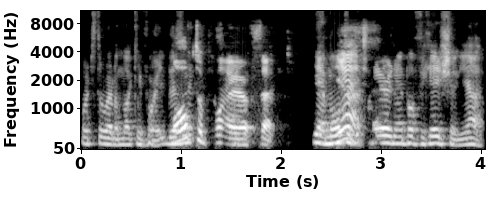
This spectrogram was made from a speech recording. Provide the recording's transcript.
what's the word I'm looking for? Doesn't multiplier effect. Yeah, multiplier yes. and amplification. Yeah.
